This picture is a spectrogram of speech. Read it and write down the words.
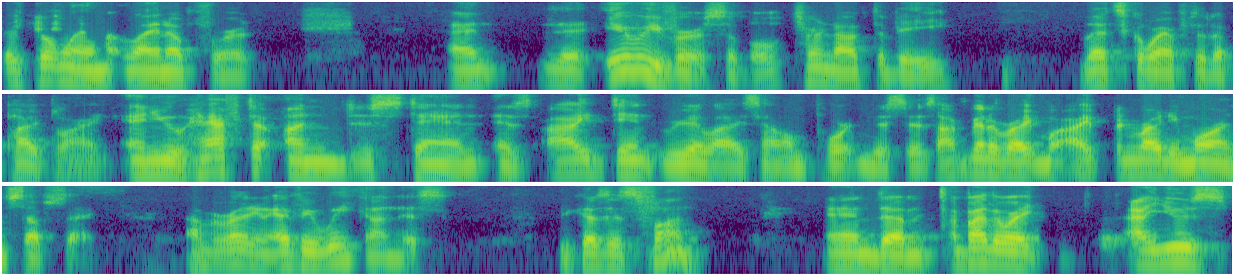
They still line, line up for it. And the irreversible turned out to be, let's go after the pipeline. And you have to understand, as I didn't realize how important this is. I'm going to write more. I've been writing more on Substack. I'm writing every week on this because it's fun. And um, by the way, I use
